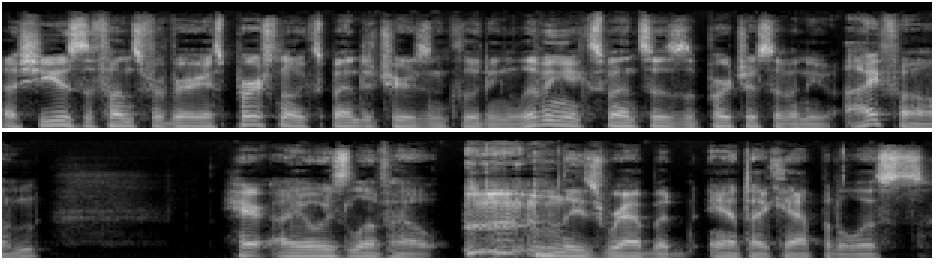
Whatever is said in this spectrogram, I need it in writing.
Uh, she used the funds for various personal expenditures, including living expenses, the purchase of a new iPhone. Hair, I always love how these rabid anti-capitalists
